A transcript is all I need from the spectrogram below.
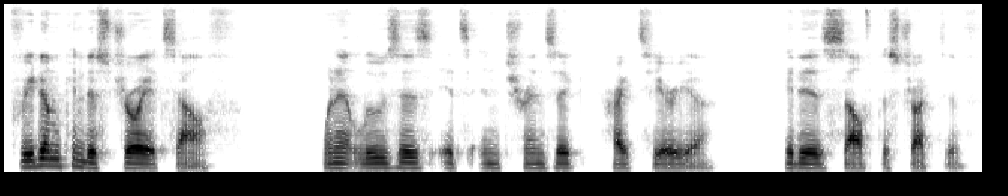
Freedom can destroy itself. When it loses its intrinsic criteria, it is self destructive.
